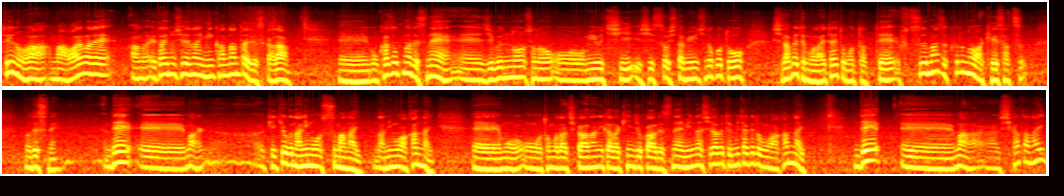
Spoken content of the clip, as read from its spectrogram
というのは、まあ、我々あの得体の知れない民間団体ですから、えー、ご家族がですね、えー、自分のその身内失踪した身内のことを調べてもらいたいと思ったって普通まず来るのは警察ですね。で、えーまあ、結局何も進まない何も分かんない。えー、もう友達か何から近所かですねみんな調べてみたけども分かんないで、えー、まあ仕方ない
